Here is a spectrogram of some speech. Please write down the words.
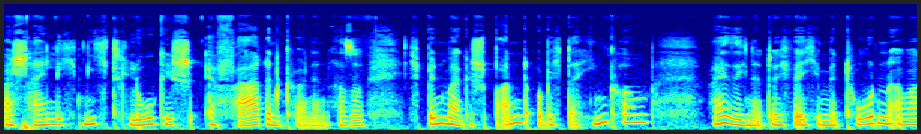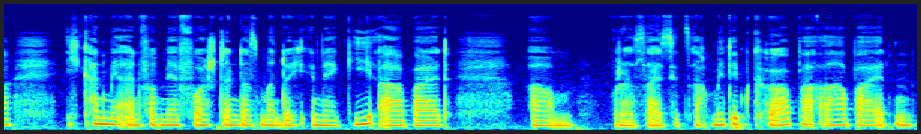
wahrscheinlich nicht logisch erfahren können. Also ich bin mal gespannt, ob ich da hinkomme. Weiß ich nicht durch welche Methoden, aber ich kann mir einfach mehr vorstellen, dass man durch Energiearbeit ähm, oder sei es jetzt auch mit dem Körper arbeiten,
